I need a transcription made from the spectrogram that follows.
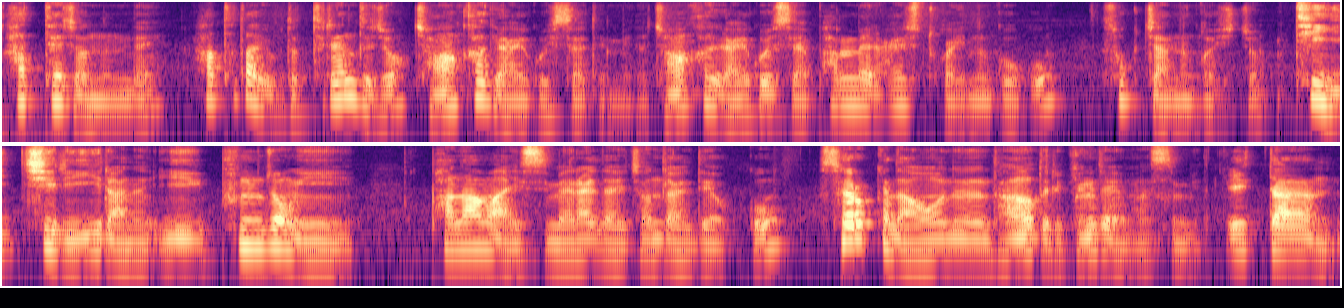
핫해졌는데 핫하다기보다 트렌드죠? 정확하게 알고 있어야 됩니다. 정확하게 알고 있어야 판매를 할 수가 있는 거고 속지 않는 것이죠. T272라는 이 품종이 파나마 에스메랄다에 전달되었고 새롭게 나오는 단어들이 굉장히 많습니다. 일단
